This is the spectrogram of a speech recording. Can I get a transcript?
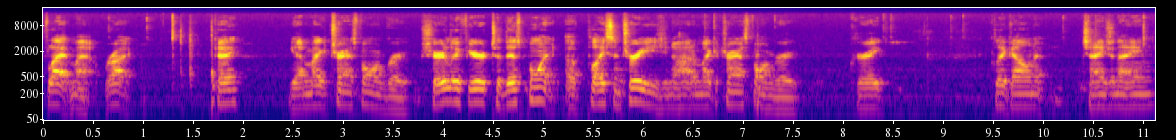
flat map, right. Okay, you got to make a transform group. Surely if you're to this point of placing trees, you know how to make a transform group. Great. Click on it, change the name,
